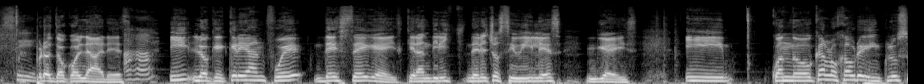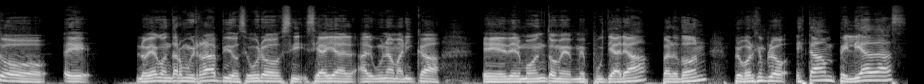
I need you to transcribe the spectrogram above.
Sí. protocolares. Ajá. Y lo que crean fue DC Gays, que eran derechos civiles gays. Y cuando Carlos Jauregui incluso, eh, lo voy a contar muy rápido, seguro si, si hay al- alguna marica eh, del momento me, me puteará, perdón, pero por ejemplo, estaban peleadas,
